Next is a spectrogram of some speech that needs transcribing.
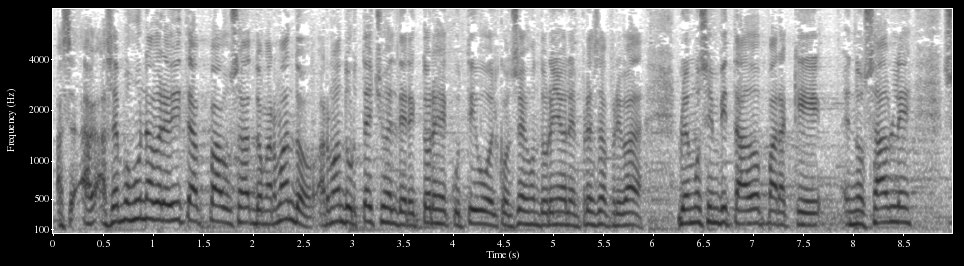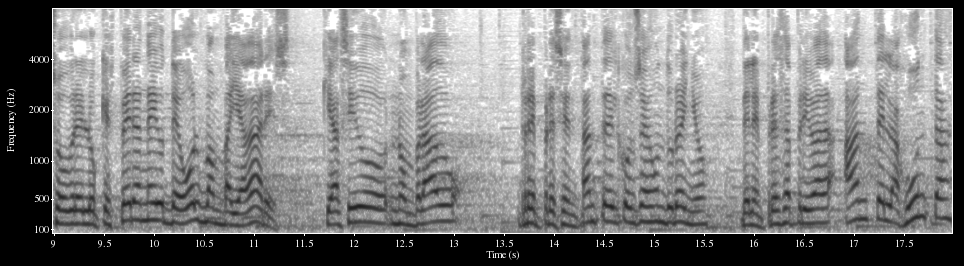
Hacemos una brevita pausa. Don Armando, Armando Urtecho es el director ejecutivo del Consejo Hondureño de la Empresa Privada. Lo hemos invitado para que nos hable sobre lo que esperan ellos de Olvan Valladares, que ha sido nombrado representante del Consejo Hondureño de la Empresa Privada ante la Junta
